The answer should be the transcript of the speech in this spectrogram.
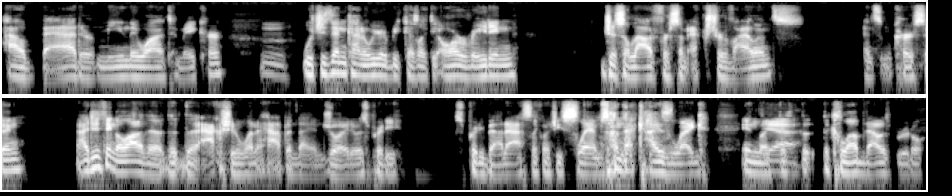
how bad or mean they wanted to make her, mm. which is then kind of weird because like the R rating just allowed for some extra violence and some cursing. I do think a lot of the, the, the action when it happened, I enjoyed. It was pretty, was pretty badass. Like when she slams on that guy's leg in like yeah. the, the, the, club, that was brutal.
